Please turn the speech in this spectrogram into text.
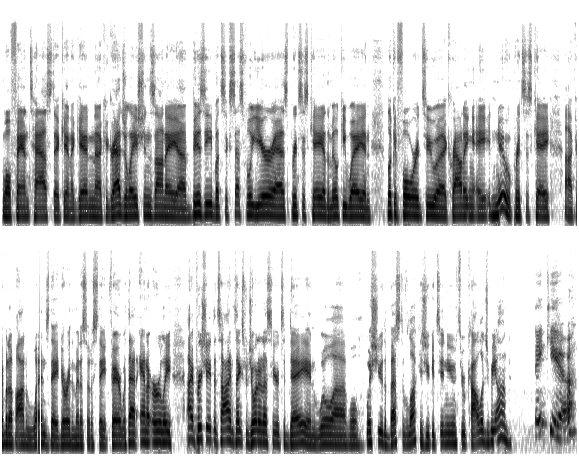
Well, fantastic. And again, uh, congratulations on a uh, busy but successful year as Princess Kay of the Milky Way. And looking forward to uh, crowning a new Princess Kay uh, coming up on Wednesday during the Minnesota State Fair. With that, Anna Euerle, I appreciate the time. Thanks for joining us here today. And we'll, uh, we'll wish you the best of luck as you continue through college and beyond. Thank you.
